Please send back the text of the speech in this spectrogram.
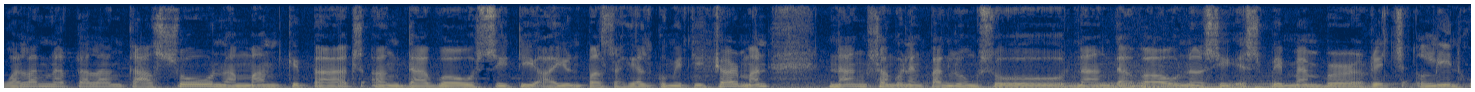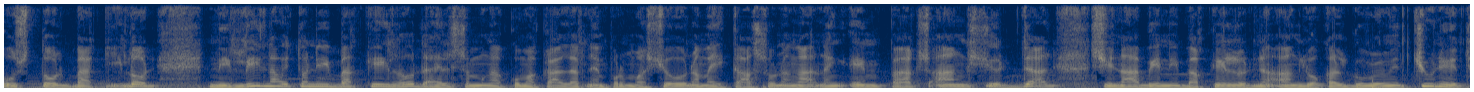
Walang natalang kaso na monkeypox ang Davao City ayon pa sa Health Committee Chairman ng Sanggunang Panglungsod ng Davao na si SP member Rich Lynn Hustol Bakilod. Nilinaw ito ni Bakilod dahil sa mga kumakalat na impormasyon na may kaso na nga ng impacts ang syudad. Sinabi ni Bakilod na ang local government unit,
